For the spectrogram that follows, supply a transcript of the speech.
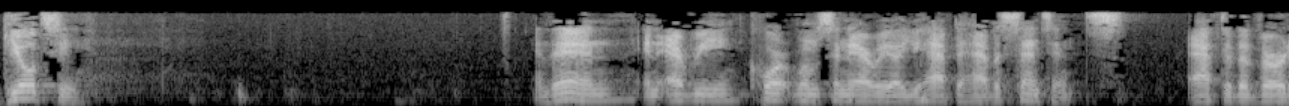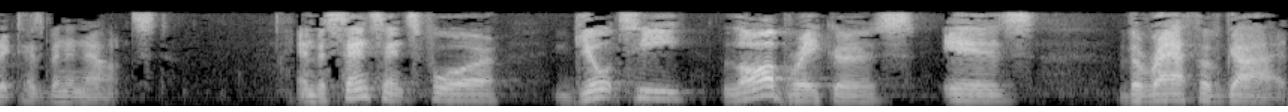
guilty. And then, in every courtroom scenario, you have to have a sentence after the verdict has been announced. And the sentence for guilty lawbreakers is the wrath of God.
